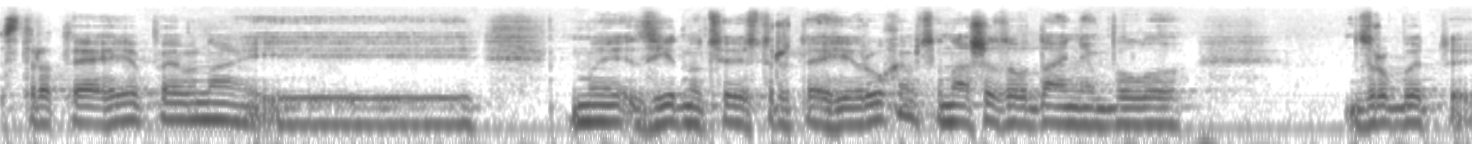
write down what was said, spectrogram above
стратегія певна, і ми згідно цієї стратегії рухаємося. Наше завдання було зробити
